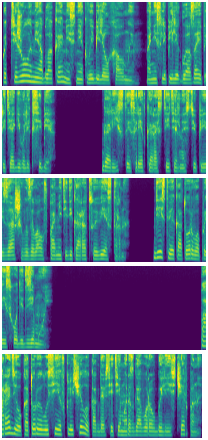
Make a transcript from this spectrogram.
Под тяжелыми облаками снег выбелил холмы, они слепили глаза и притягивали к себе. Гористый, с редкой растительностью пейзаж вызывал в памяти декорацию вестерна, действие которого происходит зимой. По радио, которое Лусия включила, когда все темы разговоров были исчерпаны,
